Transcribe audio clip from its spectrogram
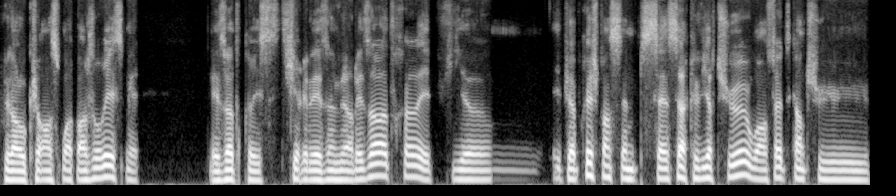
plus dans l'occurrence moi par Joris, mais les autres, ils se tiraient les uns vers les autres. Et puis, et puis après, je pense que c'est un cercle virtueux où, en fait, quand tu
